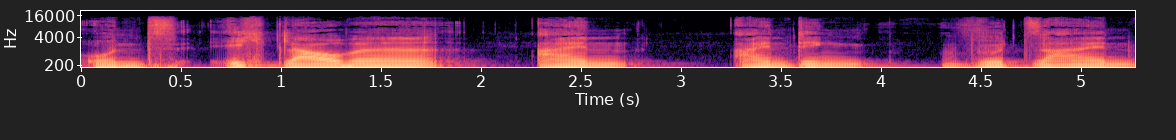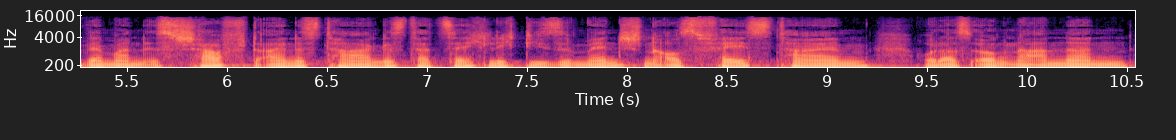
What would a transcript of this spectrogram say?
Und ich glaube, ein ein Ding wird sein, wenn man es schafft, eines Tages tatsächlich diese Menschen aus FaceTime oder aus irgendeiner anderen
